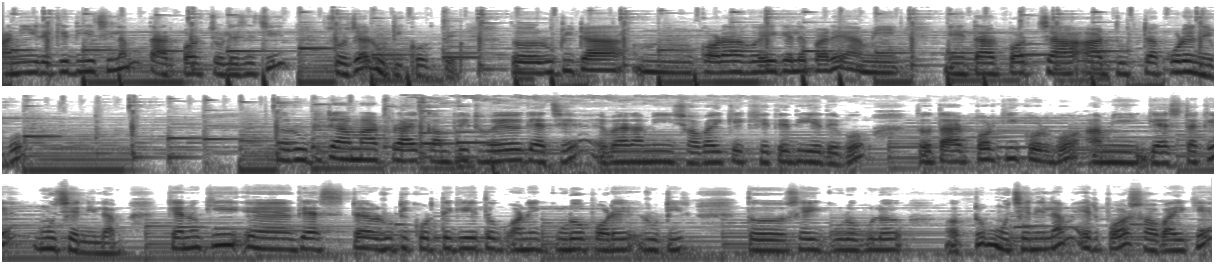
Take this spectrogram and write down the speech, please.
বানিয়ে রেখে দিয়েছিলাম। তারপর চলে এসেছি সোজা রুটি করতে। তো রুটিটা করা হয়ে গেলে পারে আমি তারপর চা আর দুধটা করে নেব। তো রুটিটা আমার প্রায় কমপ্লিট হয়ে গেছে। এবার আমি সবাইকে খেতে দিয়ে দেব। তো তারপর কি করব? আমি গ্যাসটাকে মুছে নিলাম। কেন কি গ্যাসটা রুটি করতে গিয়ে তো অনেক গুঁড়ো পড়ে রুটির। তো সেই গুঁড়োগুলো একটু মুছে নিলাম। এরপর সবাইকে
